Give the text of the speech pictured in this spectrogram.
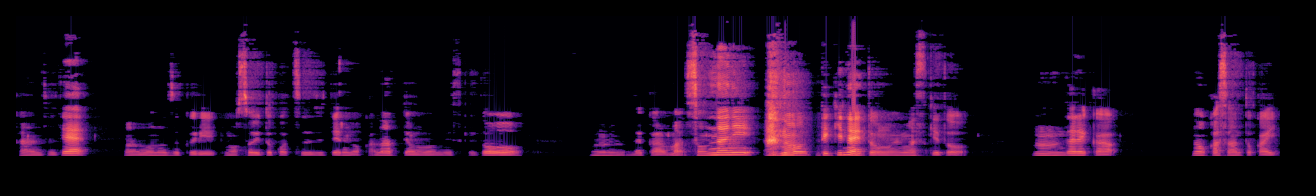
感じで、まあ、ものづくりもそういうとこ通じてるのかなって思うんですけど、うん、だからまあ、そんなに、あの、できないと思いますけど、うん、誰か農家さんとかい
